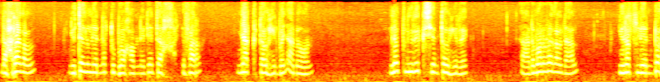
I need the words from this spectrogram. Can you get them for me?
ndax ragal ñu teg leen natt boo xam ne day tax ñu far ñàkk tawxiid bañ amee woon. Lépp lu rek seen tawxiid rek waaw dama ragal daal ñu natt leen ba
